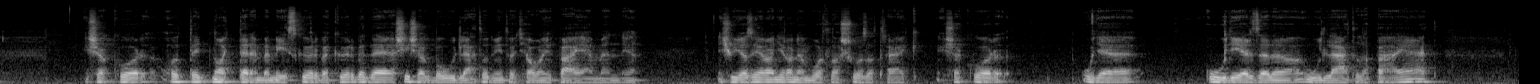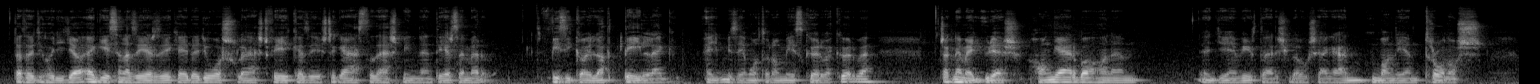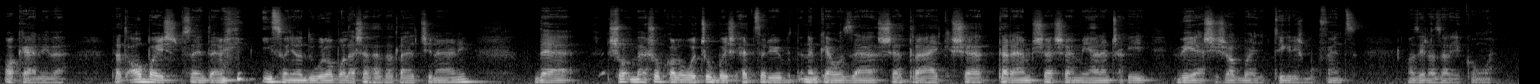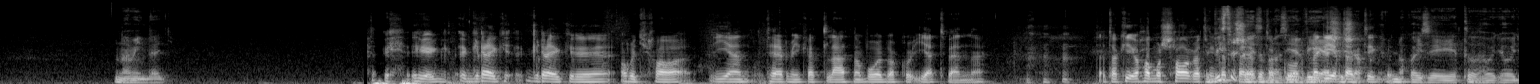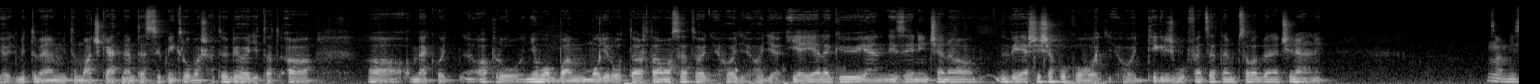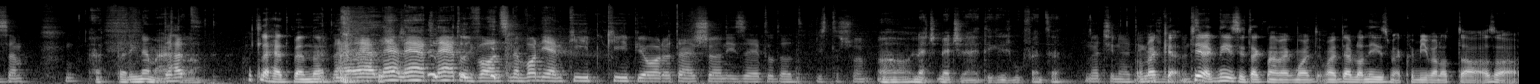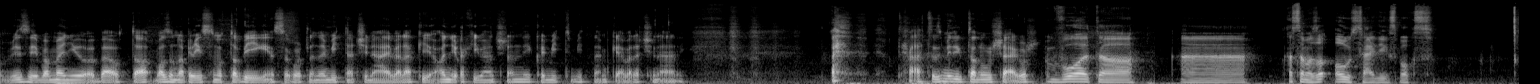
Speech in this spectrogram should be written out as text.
és akkor ott egy nagy teremben mész körbe-körbe, de sisakba úgy látod, mintha valami pályán mennél. És ugye azért annyira nem volt lassú az a trike. És akkor ugye úgy érzed, úgy látod a pályát, tehát, hogy, hogy így a, egészen az érzékeid, a gyorsulást, fékezést, a gáztadást, mindent érzem, mert fizikailag tényleg egy izé, motoron mész körbe-körbe, csak nem egy üres hangárba, hanem egy ilyen virtuális valóságában ilyen tronos akármivel. Tehát abba is szerintem iszonyat durva balesetet lehet csinálni, de so, sokkal olcsóbb és egyszerűbb, nem kell hozzá se trike, se terem, se semmi, hanem csak így VS is abban egy tigris bukfenc. Azért az elég komoly. Na mindegy. Greg, Greg, hogyha ilyen terméket látna boltba, akkor ilyet venne. Tehát aki, ha most hallgat minket Biztos, hogy van az ilyen megértették. a izéjét, hogy, hogy, hogy mit tudom, mint a macskát nem tesszük mikróba, stb., hogy itt a, a a, meg hogy apró nyomokban magyarót tartalmazhat, hogy, hogy, hogy ilyen jellegű, ilyen izé nincsen a VS is a kokó, hogy, hogy tigris bukfencet nem szabad benne csinálni? Nem hiszem. Hát pedig nem ártana. Hát, hát lehet benne. Le, le, le, lehet, lehet, hogy van, nem van ilyen keep, keep your attention, izé, tudod, biztos van. Aha, ne, ne csinálj tigris bukfencet. Ne csinálj tigris meg kell, Tényleg nézzétek már meg, majd, majd Debla nézd meg, hogy mi van ott a, az a vizében, menüölbe, ott a, azon a részen, ott a végén szokott lenni, hogy mit ne csinálj vele, ki, annyira kíváncsi lennék, hogy mit, mit nem kell vele csinálni. Tehát ez mindig tanulságos. Volt a, a azt hiszem az Outside Xbox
